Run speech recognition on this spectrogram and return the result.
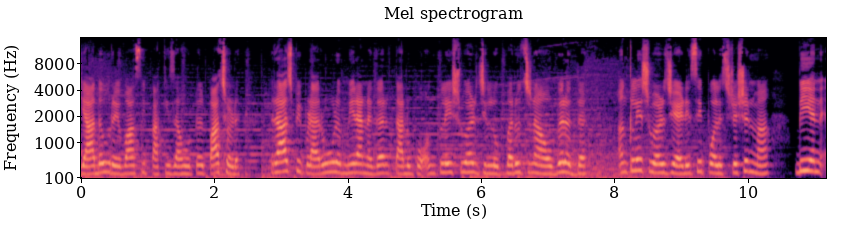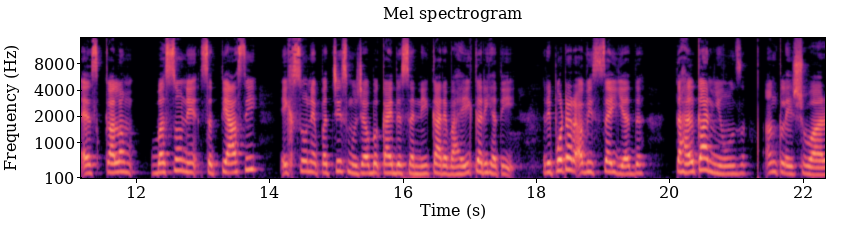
યાદવ રહેવાસી પાકીઝા હોટલ પાછળ રાજપીપળા રોડ, મીરાનગર, તાલુકો અંકલેશ્વર, જિલ્લો ભરૂચનાઓ વિરુદ્ધ અંકલેશ્વર જેડીસી પોલીસ સ્ટેશનમાં બીએનએસ કલમ બસો ને સત્યાસી, એકસો ને પચીસ મુજબ કાયદેસરની કાર્યવાહી કરી હતી. Reporter Avi Saiyed, Tehelka news, Ankleshwar.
